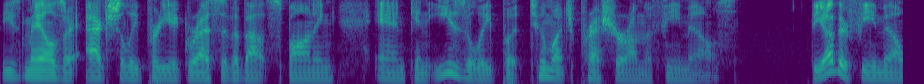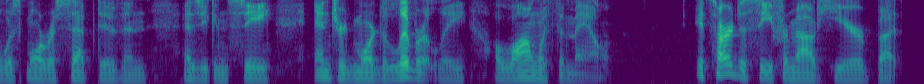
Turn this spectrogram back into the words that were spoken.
These males are actually pretty aggressive about spawning and can easily put too much pressure on the females. The other female was more receptive and, as you can see, entered more deliberately along with the male. It's hard to see from out here, but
